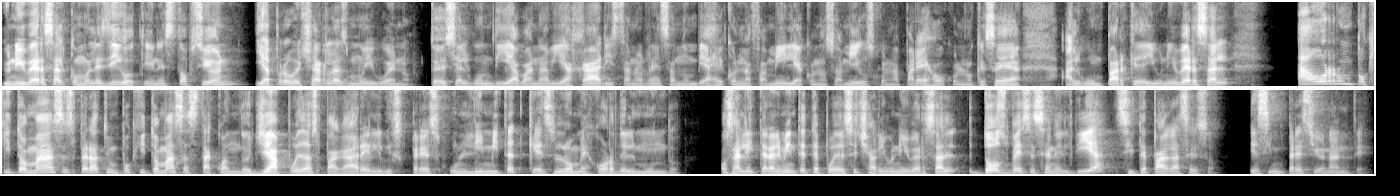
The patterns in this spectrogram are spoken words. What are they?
Universal, como les digo, tiene esta opción y aprovecharla es muy bueno. Entonces, si algún día van a viajar y están organizando un viaje con la familia, con los amigos, con la pareja o con lo que sea, algún parque de Universal, ahorra un poquito más, espérate un poquito más hasta cuando ya puedas pagar el Express Unlimited, que es lo mejor del mundo. O sea, literalmente te puedes echar Universal dos veces en el día si te pagas eso. Es impresionante.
